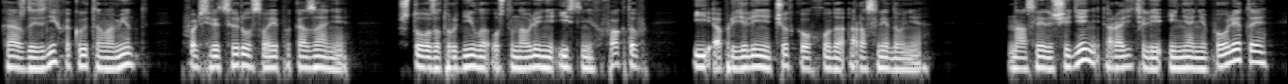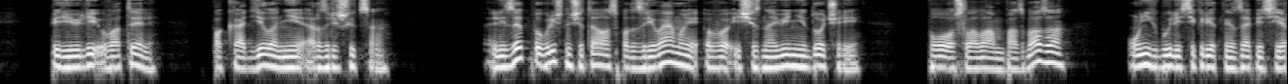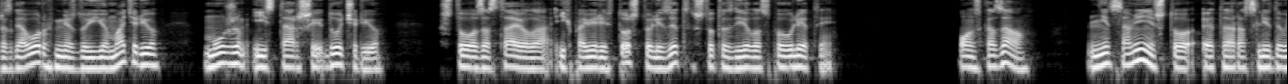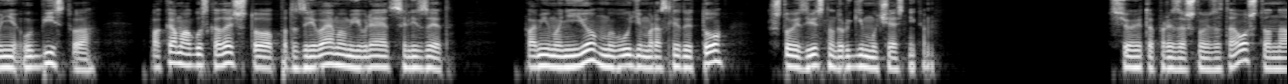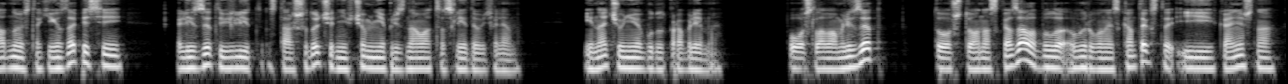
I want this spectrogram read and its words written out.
каждый из них в какой-то момент фальсифицировал свои показания – что затруднило установление истинных фактов и определение четкого хода расследования. На следующий день родители и няня Паулеты перевели в отель, пока дело не разрешится. Лизет публично считалась подозреваемой в исчезновении дочери. По словам Базбаза, у них были секретные записи разговоров между ее матерью, мужем и старшей дочерью, что заставило их поверить в то, что Лизет что-то сделала с Паулетой. Он сказал, «Нет сомнений, что это расследование убийства. Пока могу сказать, что подозреваемым является Лизет. Помимо нее мы будем расследовать то, что известно другим участникам». Все это произошло из-за того, что на одной из таких записей Лизет велит старшей дочери ни в чем не признаваться следователям, иначе у нее будут проблемы. По словам Лизет, то, что она сказала, было вырвано из контекста, и, конечно,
